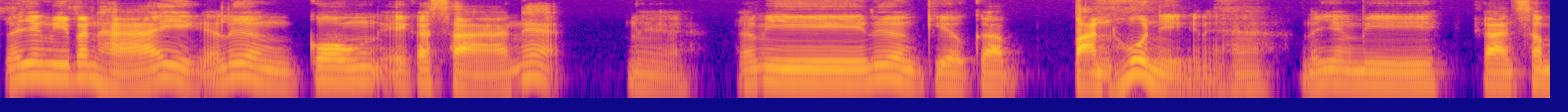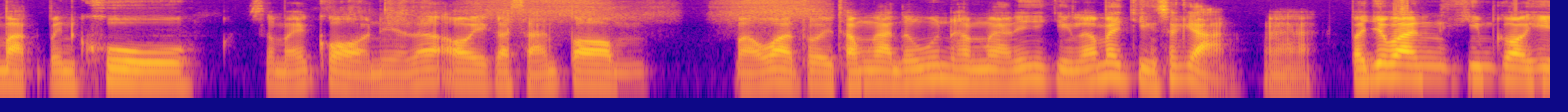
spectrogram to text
แล้วยังมีปัญหาอีกเรื่องโกงเอกสารเนี่ยเนี่ยแล้วมีเรื่องเกี่ยวกับปั่นหุ้นอีกนะฮะแล้วยังมีการสมัครเป็นครูสมัยก่อนเนี่ย แล้วเอาเอกสารปลอม มาว่าตัวเองทำงานตรงนู้นทำงานนี้จริงๆแล้วไม่จริงสักอย่างนะฮะปัจจุบันคิมกอฮี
